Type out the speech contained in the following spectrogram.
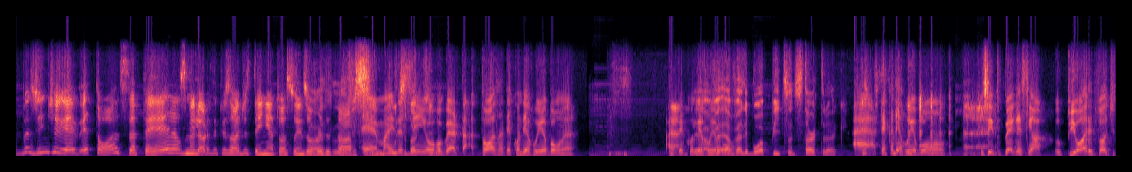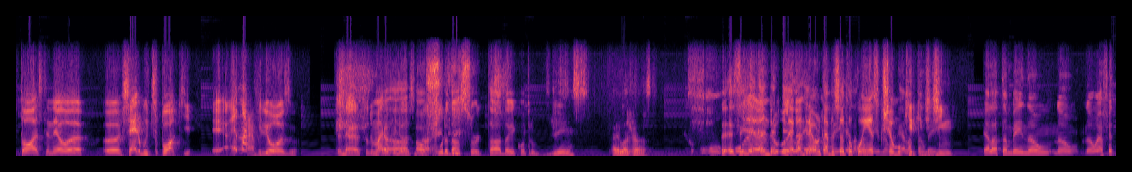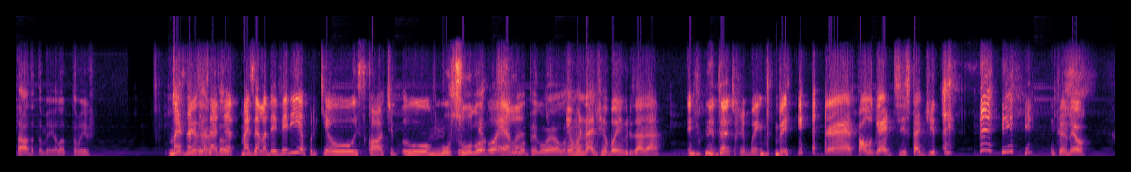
Mas, gente, é, é tos. Até os melhores episódios têm atuações over Ah, the top. É, mas assim, ô Roberta, a tos até quando é ruim é bom, né? Até Tá. quando É é a, ruim é é a bom. velha e boa pizza de Star Trek. É, até quando é ruim é bom. Assim, tu pega assim, ó, o pior episódio de tos, entendeu? Ah, ah, Cérebro de Spock. É, é maravilhoso. Entendeu? É tudo maravilhoso. A, a, a dá uma surtada aí contra o Jim. Aí ela já. O, É, assim, o Leandro, é- é- o Leandro ela- é a única também- pessoa que eu conheço que chama não- o ela Kirk de também- Jim. Ela também não, não, não é afetada também. Ela também. Mas na verdade, é- mas ela deveria, porque o Scott, o, O Sulu Sula, pegou o ela. Sula pegou ela. Imunidade de rebanho, gurizada. Imunidade de rebanho também. É, Paulo Guedes está dito. Entendeu?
